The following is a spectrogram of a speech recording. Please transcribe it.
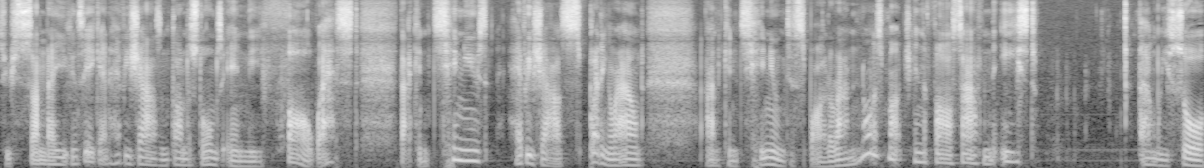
to Sunday, you can see again heavy showers and thunderstorms in the far west. That continues, heavy showers spreading around and continuing to spiral around. Not as much in the far south and the east, than we saw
